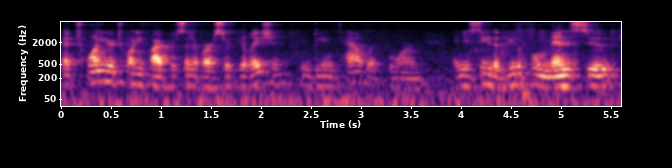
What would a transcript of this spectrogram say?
that 20 or 25% of our circulation can be in tablet form, and you see the beautiful men's suit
